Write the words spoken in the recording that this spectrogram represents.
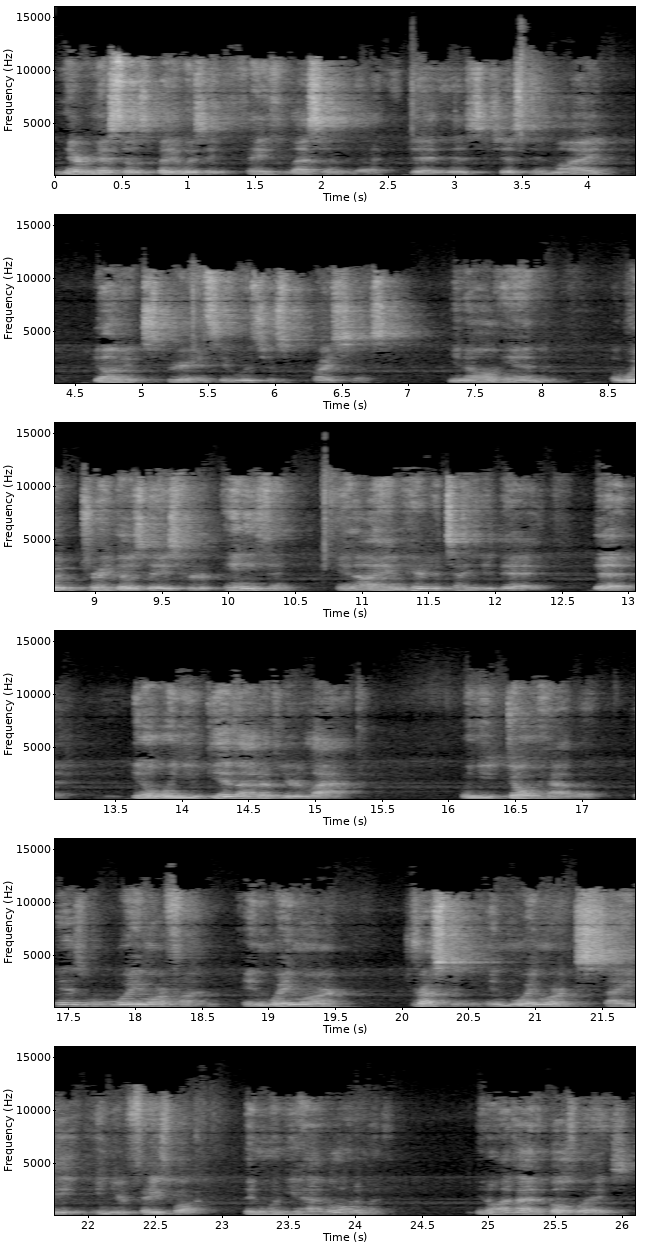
We never missed those. But it was a faith lesson that that is just in my young experience, it was just priceless, you know, and I wouldn't trade those days for anything. And I am here to tell you today that, you know, when you give out of your lack, when you don't have it, it is way more fun and way more trusting and way more exciting in your faith walk than when you have a lot of money. You know, I've had it both ways.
